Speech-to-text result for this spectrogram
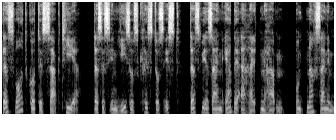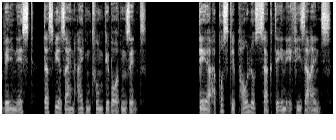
Das Wort Gottes sagt hier, dass es in Jesus Christus ist, dass wir sein Erbe erhalten haben, und nach seinem Willen ist, dass wir sein Eigentum geworden sind. Der Apostel Paulus sagte in Epheser 1,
